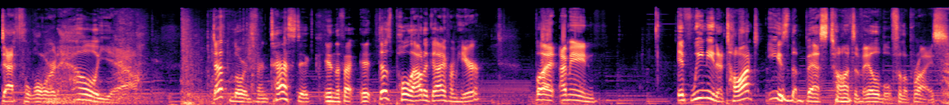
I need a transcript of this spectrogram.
Deathlord. Hell yeah. Deathlord's fantastic in the fact it does pull out a guy from here. But I mean, if we need a taunt, he is the best taunt available for the price.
